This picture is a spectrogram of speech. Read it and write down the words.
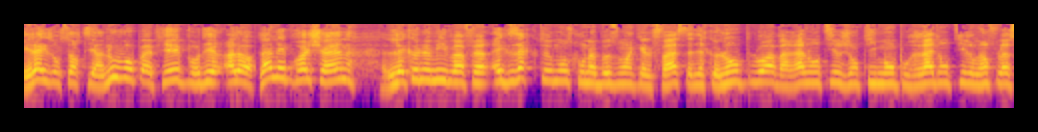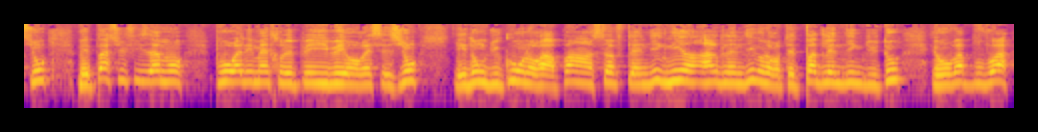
Et là, ils ont sorti un nouveau papier pour dire, alors, l'année prochaine, l'économie va faire exactement ce qu'on a besoin qu'elle fasse, c'est-à-dire que l'emploi va ralentir gentiment pour ralentir l'inflation, mais pas suffisamment pour aller mettre le PIB en récession. Et donc, du coup, on n'aura pas un soft landing, ni un hard landing, on n'aura peut-être pas de landing du tout, et on va pouvoir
